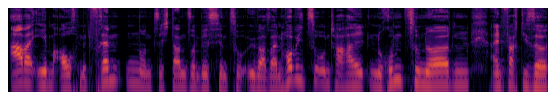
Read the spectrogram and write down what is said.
Aber eben auch mit Fremden und sich dann so ein bisschen zu über sein Hobby zu unterhalten, rumzunörden, einfach diese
